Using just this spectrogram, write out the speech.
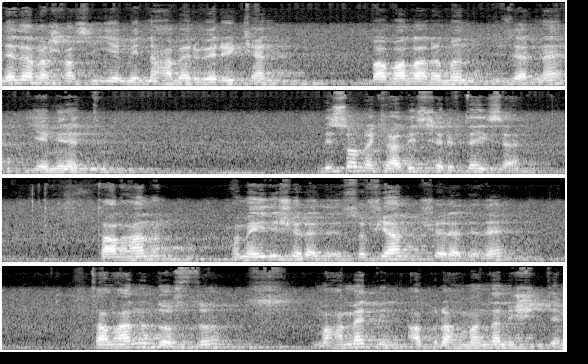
ne de başkasının yeminini haber verirken babalarımın üzerine yemin ettim. Bir sonraki hadis-i şerifte ise Talha'nın Hümeydi şöyle dedi, Süfyan şöyle dedi. Talha'nın dostu Muhammed bin Abdurrahman'dan işittim.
